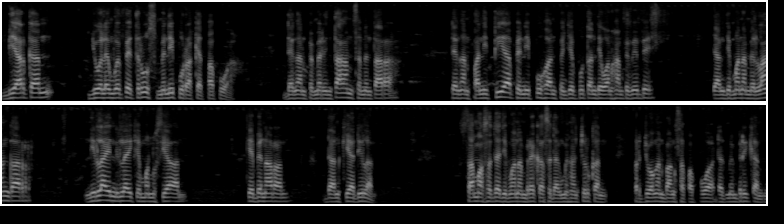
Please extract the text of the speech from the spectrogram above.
Biarkan ULMWP terus menipu rakyat Papua dengan pemerintahan sementara, dengan panitia penipuan penjemputan Dewan HAM PBB yang di mana melanggar nilai-nilai kemanusiaan, kebenaran, dan keadilan. Sama saja di mana mereka sedang menghancurkan perjuangan bangsa Papua dan memberikan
